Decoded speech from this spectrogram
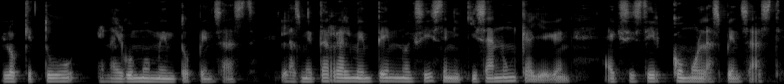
lo que tú en algún momento pensaste. Las metas realmente no existen y quizá nunca lleguen a existir como las pensaste.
